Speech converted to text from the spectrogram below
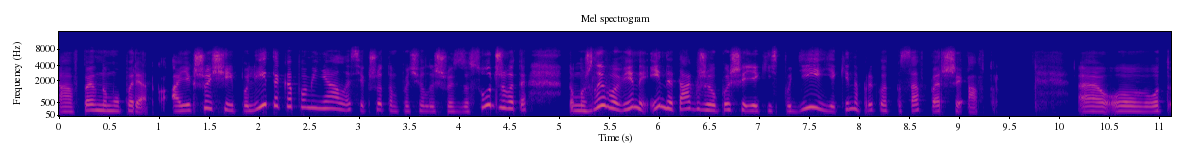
е, в певному порядку. А якщо ще й політика помінялась, якщо там почали щось засуджувати, то можливо він і не так вже опише якісь події, які, наприклад, писав перший автор. Е, от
